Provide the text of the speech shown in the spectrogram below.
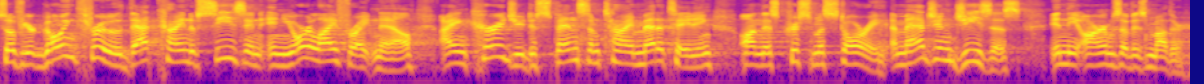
So, if you're going through that kind of season in your life right now, I encourage you to spend some time meditating on this Christmas story. Imagine Jesus in the arms of his mother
